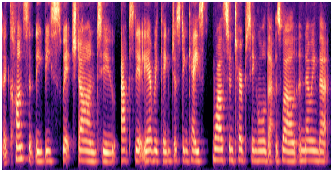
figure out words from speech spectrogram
like constantly be switched on to absolutely everything, just in case, whilst interpreting all that as well, and knowing that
